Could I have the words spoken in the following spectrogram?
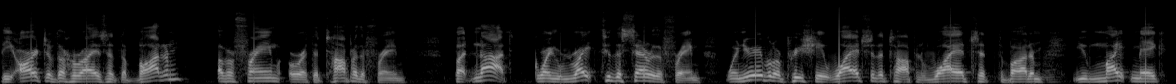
the art of the horizon at the bottom of a frame or at the top of the frame, but not going right through the center of the frame, when you're able to appreciate why it's at the top and why it's at the bottom, mm -hmm. you might make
